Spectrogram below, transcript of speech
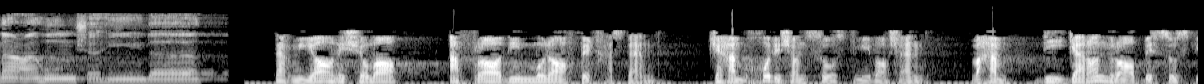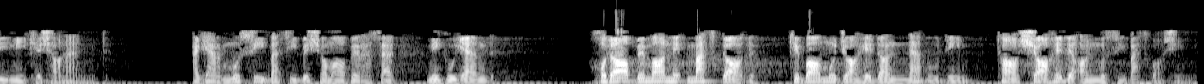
معهم شهیدا در میان شما افرادی منافق هستند که هم خودشان سست می باشند و هم دیگران را به سستی می کشانند. اگر مصیبتی به شما برسد می‌گویند خدا به ما نعمت داد که با مجاهدان نبودیم تا شاهد آن مصیبت باشیم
